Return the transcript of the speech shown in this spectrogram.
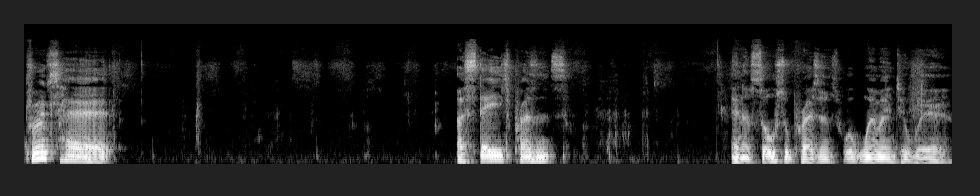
Prince had a stage presence and a social presence with women to where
